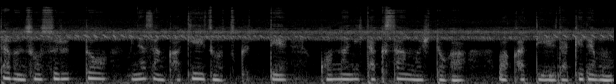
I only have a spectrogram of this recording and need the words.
多分そうすると皆さん家系図を作ってこんなにたくさんの人が分かっているだけでも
